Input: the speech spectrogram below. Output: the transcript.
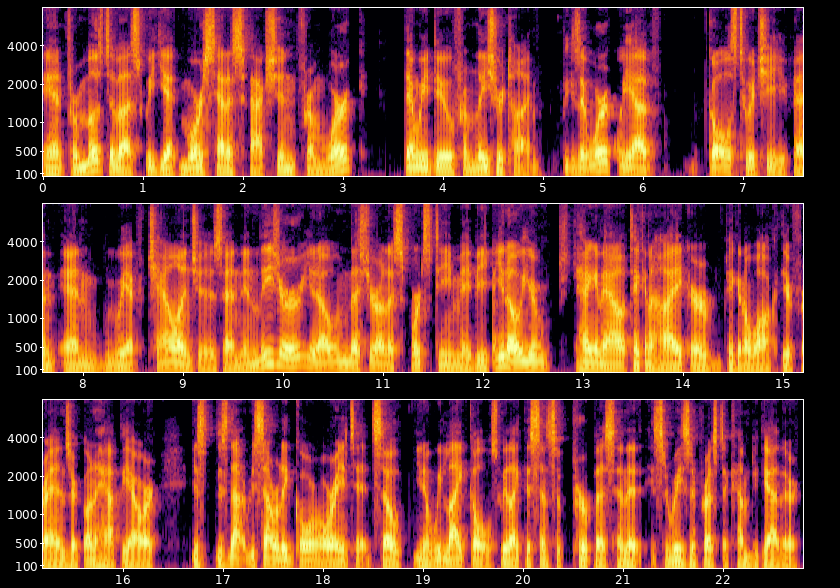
And for most of us, we get more satisfaction from work than we do from leisure time. Because at work we have goals to achieve and and we have challenges. And in leisure you know unless you're on a sports team maybe you know you're hanging out taking a hike or taking a walk with your friends or going to happy hour it's, it's not it's not really goal oriented. So you know we like goals. We like the sense of purpose and it, it's a reason for us to come together.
